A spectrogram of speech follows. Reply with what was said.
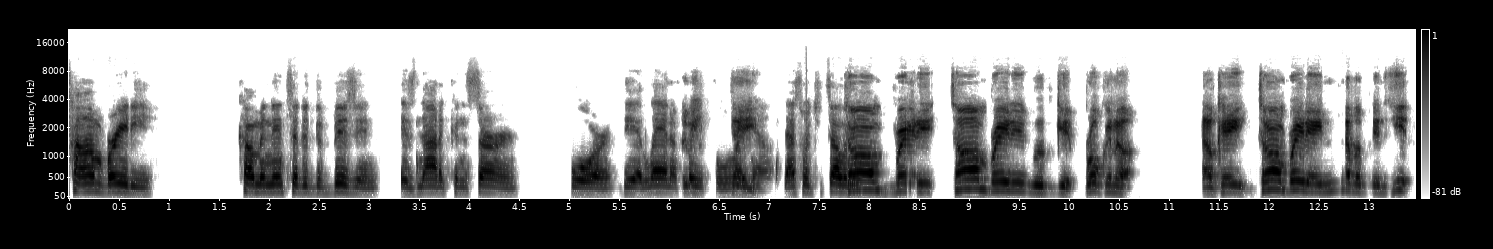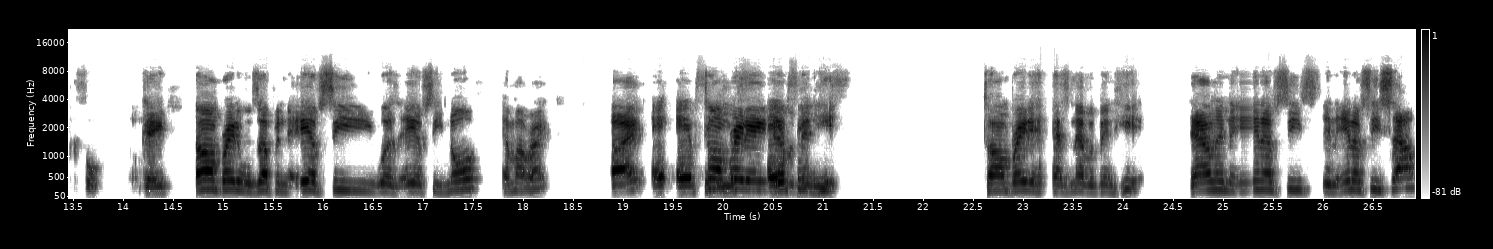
Tom Brady coming into the division is not a concern for the Atlanta faithful right now. That's what you're telling Tom me. Tom Brady, Tom Brady will get broken up. Okay, Tom Brady ain't never been hit before. Okay, Tom Brady was up in the AFC, was AFC North? Am I right? All right. A- AFC Tom Brady ain't AFC never been hit. Tom Brady has never been hit. Down in the NFC, in the NFC South,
